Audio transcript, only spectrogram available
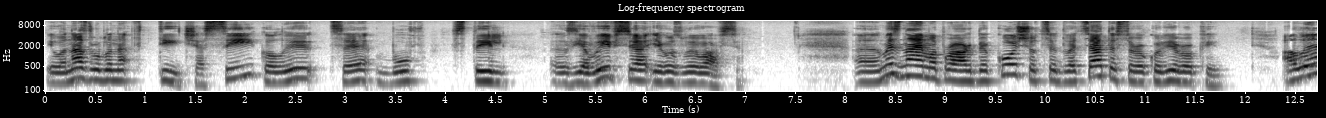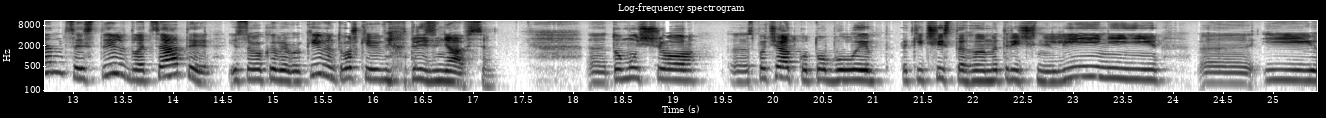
І вона зроблена в ті часи, коли це був стиль, е, з'явився і розвивався. Е, Ми знаємо про ар-деко, що це 20-40-ві роки. Але цей стиль 20-ті і 40-ві роки він трошки відрізнявся. Е, Тому що спочатку то були такі чисто геометричні лінії, і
